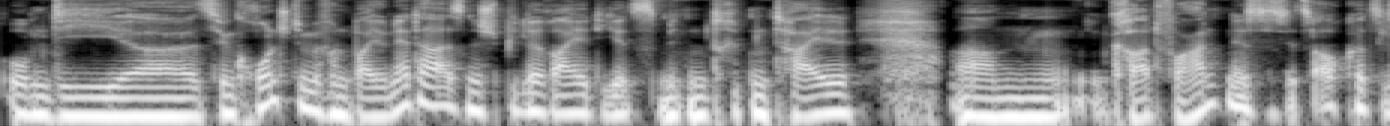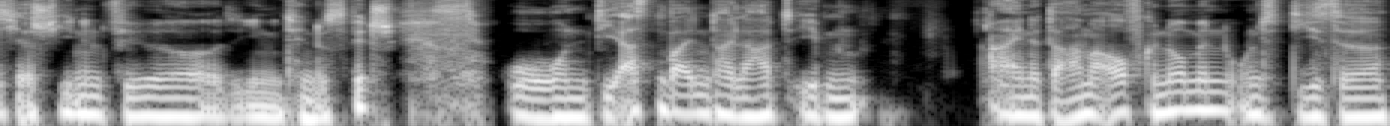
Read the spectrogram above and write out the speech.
um die äh, Synchronstimme von Bayonetta, ist eine Spielerei, die jetzt mit dem dritten Teil ähm, gerade vorhanden ist. Ist jetzt auch kürzlich erschienen für die Nintendo Switch. Und die ersten beiden Teile hat eben eine Dame aufgenommen und diese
